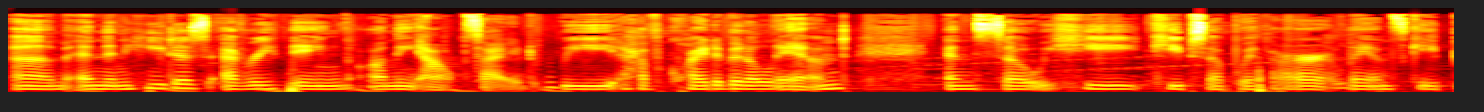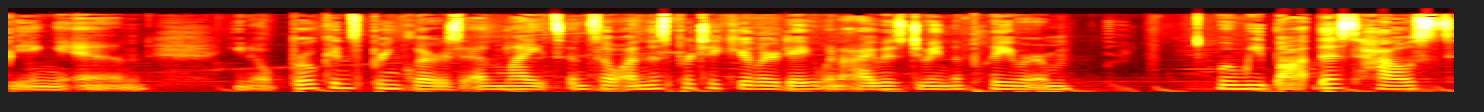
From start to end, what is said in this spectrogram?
Um, and then he does everything on the outside. We have quite a bit of land, and so he keeps up with our landscaping and, you know, broken sprinklers and lights. And so on this particular day when I was doing the playroom, When we bought this house,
